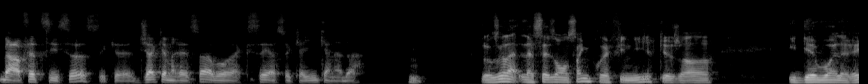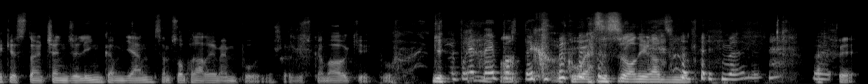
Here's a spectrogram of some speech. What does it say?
ben, en fait, c'est ça, c'est que Jack aimerait ça avoir accès à ce cahier Canada. Hmm. Je veux dire, la, la, saison 5 pourrait finir que, genre, il dévoilerait que c'est un changeling comme Yann, ça me surprendrait même pas. Je serais juste comme, ah, OK. ça pourrait être n'importe quoi. c'est ça, on est rendu là. Parfait.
